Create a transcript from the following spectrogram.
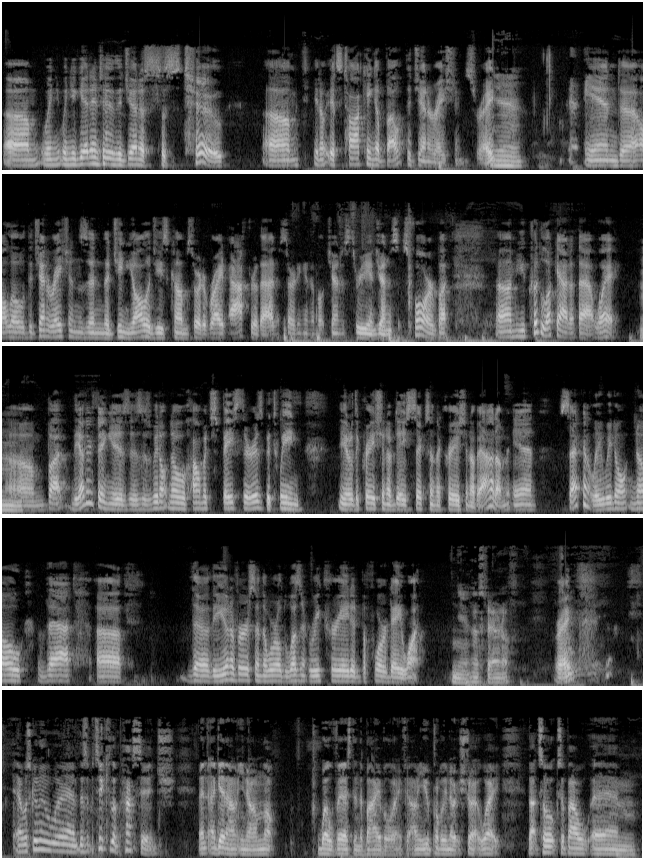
um, when when you get into the Genesis two, um, you know it's talking about the generations, right? Yeah. And uh, although the generations and the genealogies come sort of right after that, starting in about Genesis 3 and Genesis 4, but um, you could look at it that way. Mm. Um, but the other thing is, is, is we don't know how much space there is between, you know, the creation of day six and the creation of Adam. And secondly, we don't know that, uh, the, the universe and the world wasn't recreated before day one. Yeah, that's fair enough. Right? So, I was going to. Uh, there's a particular passage, and again, I, you know, I'm not well versed in the Bible or anything. I mean, you probably know it straight away. That talks about. Um,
